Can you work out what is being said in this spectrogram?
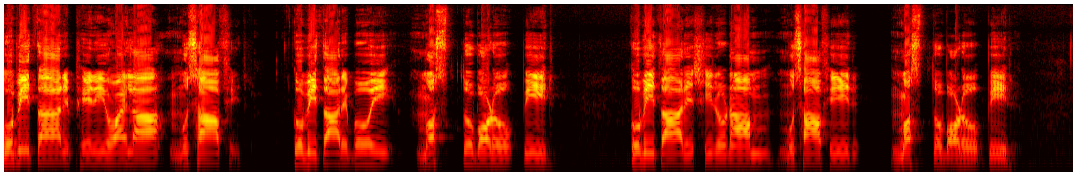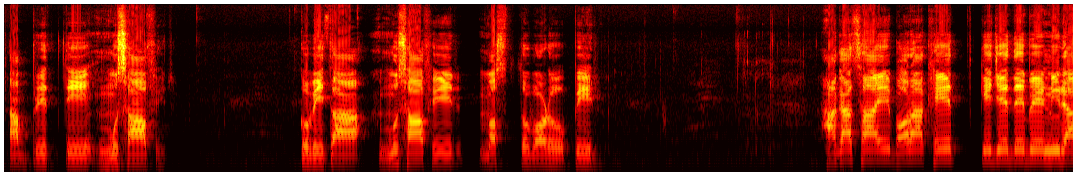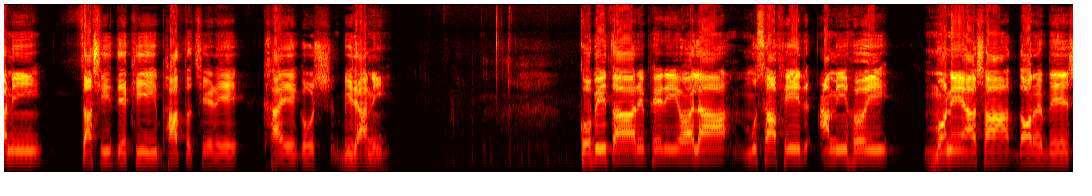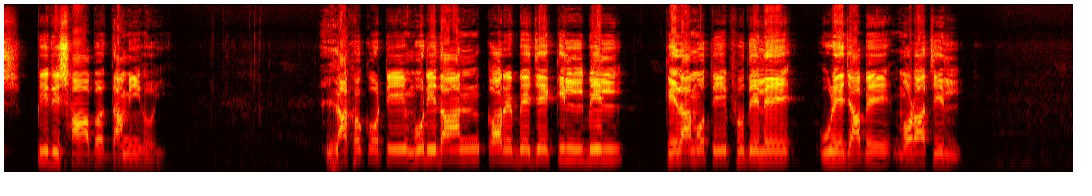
কবিতার ফেরিওয়ালা মুসাফির, কবিতার বই মস্ত বড় পীর, কবিতার শিরোনাম মুসাফির, মস্ত বড় পীর, আবৃত্তি মুসাফির। কবিতা মুসাফির, মস্ত বড় পীর। আগাছায় ভরা ক্ষেত কেজে দেবে নিরানি চাষি দেখি ভাত ছেড়ে খায়ে গোস বিরানি। কবিতার ফেরিওয়ালা মুসাফির আমি হই, মনে আসা দরবেশ পীর সাব দামি হই। লাখো কোটি মুরিদান করবে যে কিলবিল, কেরামতি ফুদেলে উড়ে যাবে মরাচিল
